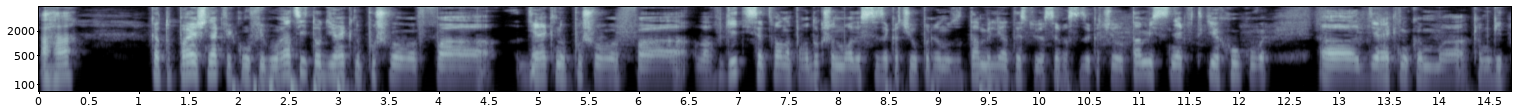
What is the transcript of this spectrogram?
Аха. Като правиш някакви конфигурации, то директно пушва в а, директно пушва в, а, в Git и след това на Production може да се закачи оперирано за там или на тестовия сервер се закачи от там и с някакви такива хукове а, директно към, а, към Git.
